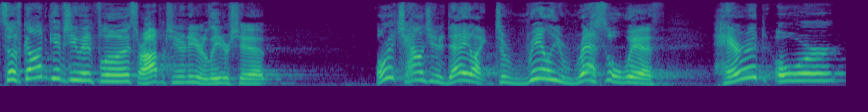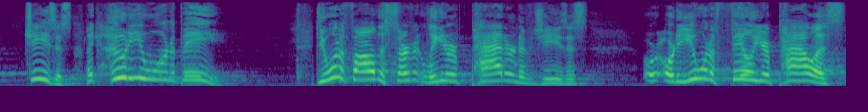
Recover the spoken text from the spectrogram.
So if God gives you influence or opportunity or leadership, I want to challenge you today like to really wrestle with Herod or Jesus. Like who do you want to be? Do you want to follow the servant leader pattern of Jesus or, or do you want to fill your palace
